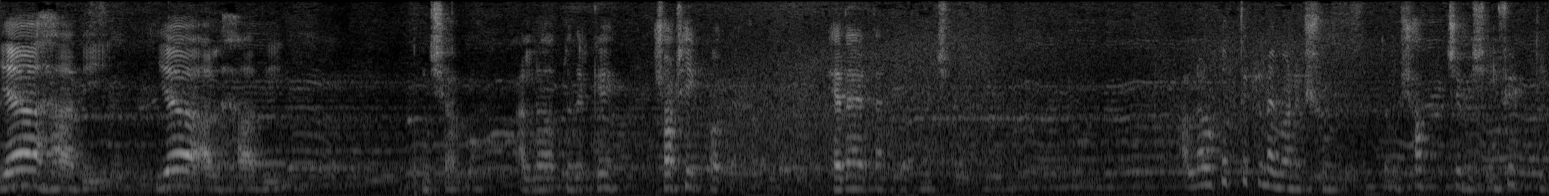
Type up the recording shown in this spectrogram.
ইয়া হাদি ইয়া আল হাদি ইনশাআল্লাহ, আল্লাহ আপনাদেরকে সঠিক পথে, হেদায়ত দান করবেন আল্লাহর প্রত্যেকটা নামে অনেক সুন্দর, তবে সবচেয়ে বেশি ইফেক্টিভ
